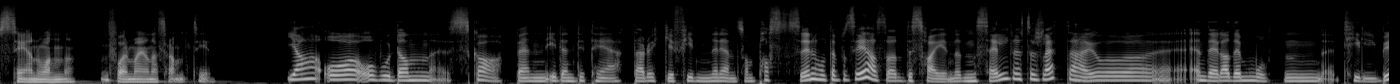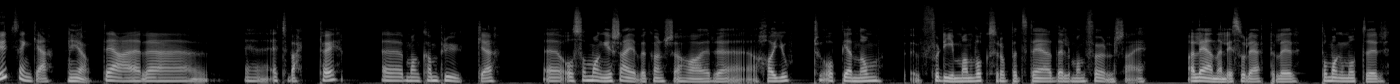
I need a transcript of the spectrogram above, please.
se noe annet Forme gjerne framtid. Ja, og, og, hvordan skape en identitet der du ikke finner en som passer, holdt jeg på å si. Altså designe den selv, rett og slett. Det er jo en del av det moten tilbyr, tenker jeg. Ja. Det er eh, et verktøy eh, man kan bruke, eh, og som mange skeive kanskje har, eh, har, gjort opp igjennom fordi man vokser opp et sted, eller man føler seg alene eller isolert, eller på mange måter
